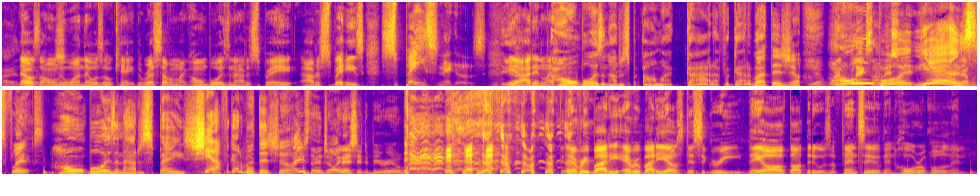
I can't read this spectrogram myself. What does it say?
I That was the only one that was okay. The rest of them, like Homeboys and Outer Space, Outer Space, Space niggas. Yeah, I didn't like. that. Homeboys and Outer Space. Oh my god, I forgot about that show. Yeah, one flex on that Homeboy, shit. yes, That was Flex. Homeboys and Outer Space. Shit, I forgot about that show. I used to enjoy that shit. To be real, with you. Everybody, everybody else disagreed. They all thought that it was offensive and horrible. And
